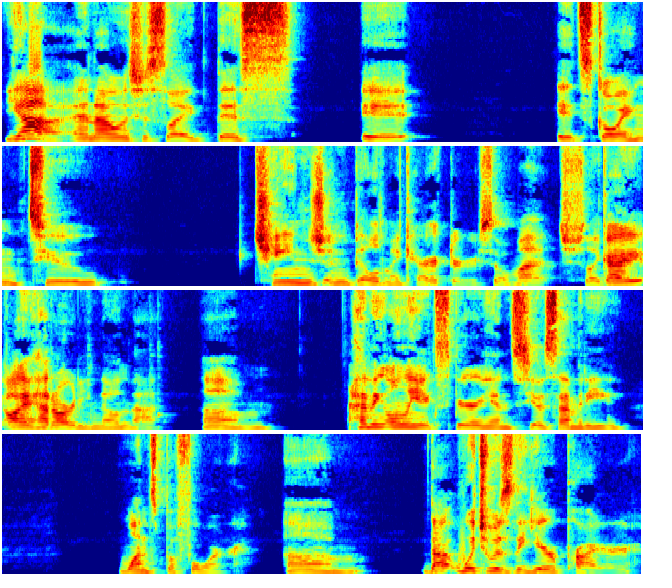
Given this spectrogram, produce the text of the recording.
Yeah and i was just like this it it's going to change and build my character so much. Like i i had already known that. Um having only experienced yosemite once before um that which was the year prior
